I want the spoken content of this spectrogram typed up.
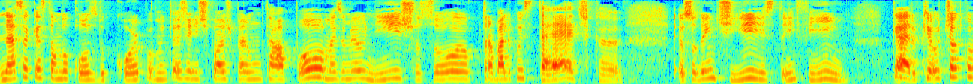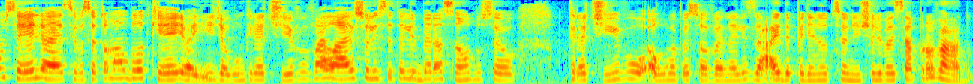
nessa questão do close do corpo, muita gente pode perguntar: pô, mas o meu nicho, eu sou, eu trabalho com estética eu sou dentista, enfim. Cara, o que eu te aconselho é, se você tomar um bloqueio aí de algum criativo, vai lá e solicita a liberação do seu criativo, alguma pessoa vai analisar e dependendo do seu nicho ele vai ser aprovado.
